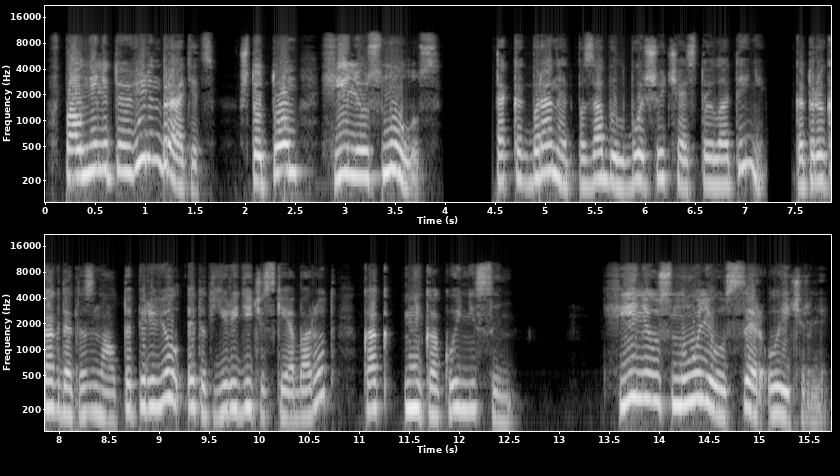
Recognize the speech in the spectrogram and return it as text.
Вполне ли ты уверен, братец, что Том Филиус Нулус, так как баронет позабыл большую часть той латыни, которую когда-то знал, то перевел этот юридический оборот как «никакой не сын». «Филиус нулиус, сэр Уичерли,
